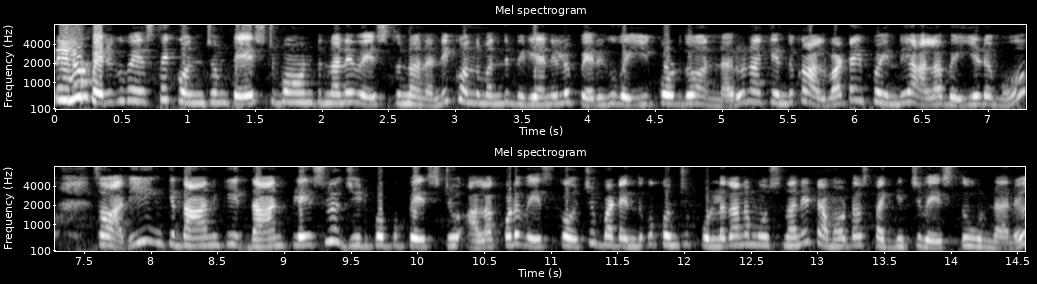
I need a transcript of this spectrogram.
నేను పెరుగు వేస్తే కొంచెం టేస్ట్ బాగుంటుందనే వేస్తున్నానండి. కొంతమంది బిర్యానీలో పెరుగు వేయకూడదు అన్నారు. నాకు ఎందుకు అలవాటు అయిపోయింది అలా వేయడము. సో అది ఇంక దానికి దాని ప్లేస్లో జీడిపప్పు పేస్ట్ అలా కూడా వేసుకోవచ్చు. బట్ ఎందుకు కొంచెం పుల్లదనం వస్తుందని టమాటోస్ తగ్గించి వేస్తూ ఉన్నాను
